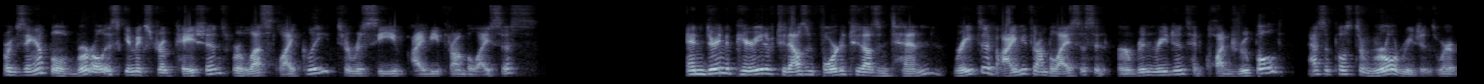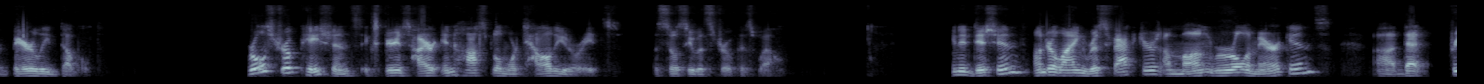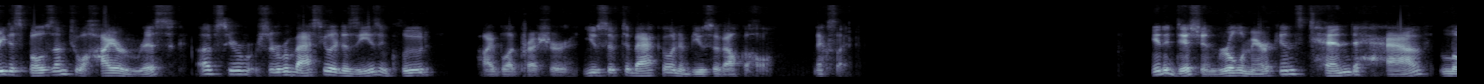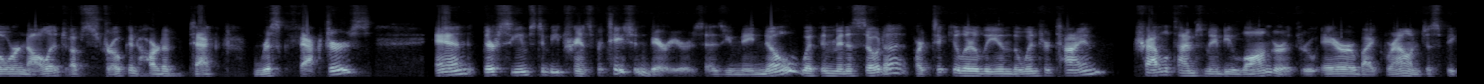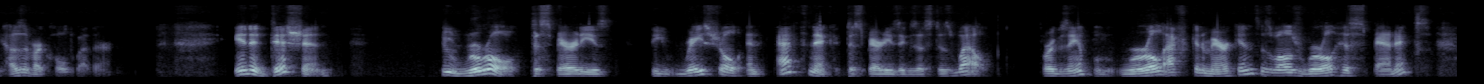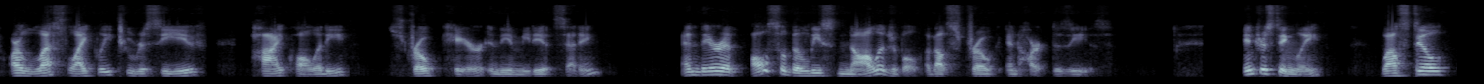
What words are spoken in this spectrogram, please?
For example, rural ischemic stroke patients were less likely to receive IV thrombolysis and during the period of 2004 to 2010, rates of IV thrombolysis in urban regions had quadrupled as opposed to rural regions where it barely doubled. Rural stroke patients experienced higher in-hospital mortality rates associated with stroke as well. In addition, underlying risk factors among rural Americans uh, that predispose them to a higher risk of cere cerebrovascular disease include high blood pressure, use of tobacco, and abuse of alcohol. Next slide. In addition, rural Americans tend to have lower knowledge of stroke and heart attack risk factors, and there seems to be transportation barriers. As you may know, within Minnesota, particularly in the winter time, travel times may be longer through air or by ground just because of our cold weather. In addition, to rural disparities, the racial and ethnic disparities exist as well. For example, rural African Americans as well as rural Hispanics are less likely to receive high quality stroke care in the immediate setting. and they're also the least knowledgeable about stroke and heart disease. Interestingly, while still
